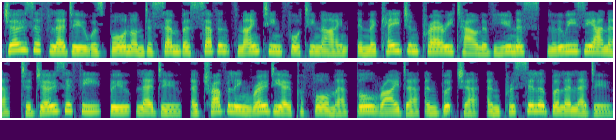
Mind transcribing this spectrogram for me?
Joseph Ledoux was born on December 7, 1949, in the Cajun prairie town of Eunice, Louisiana, to Joseph E. Boo Ledoux, a traveling rodeo performer bull rider and butcher, and Priscilla Buller Ledoux.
